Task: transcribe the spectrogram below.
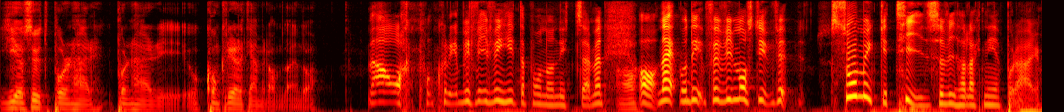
ge oss ut på den här, på den här och konkurrera lite grann med dem då ändå. Ja, konkurrera. Vi, vi, vi hittar på något nytt så här. Men Ja. ja, nej, och det, för vi måste ju... För, så mycket tid som vi har lagt ner på det här.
